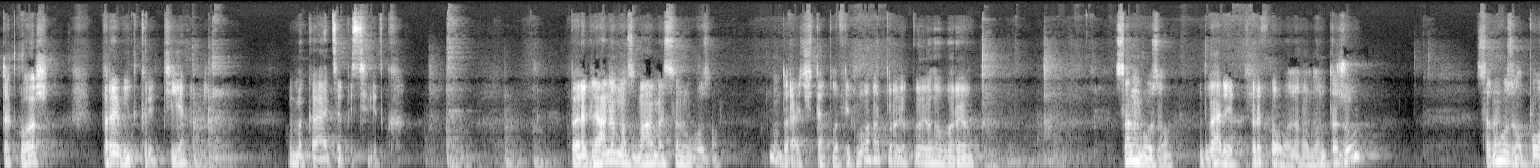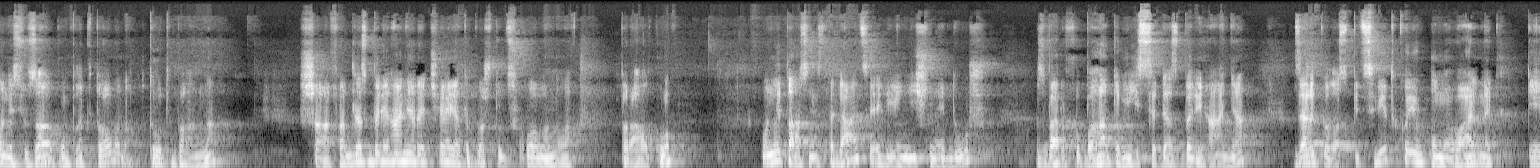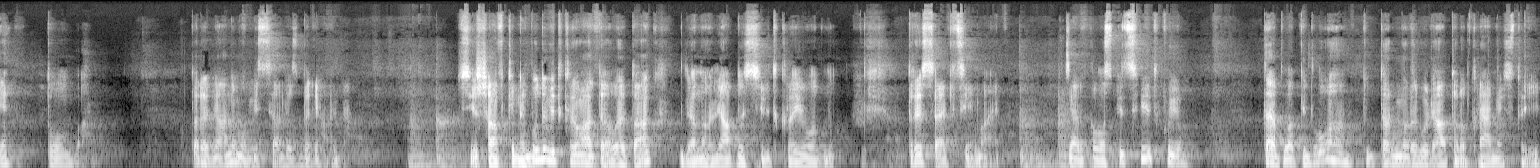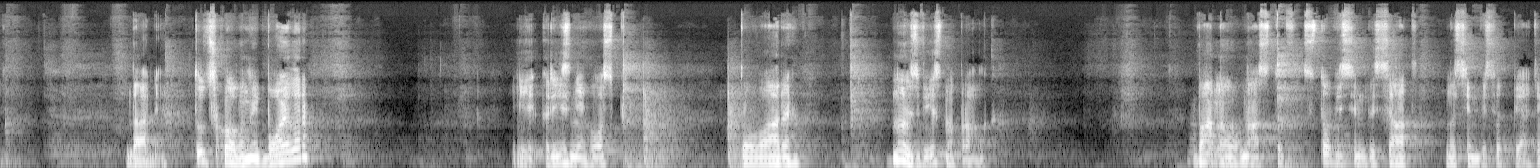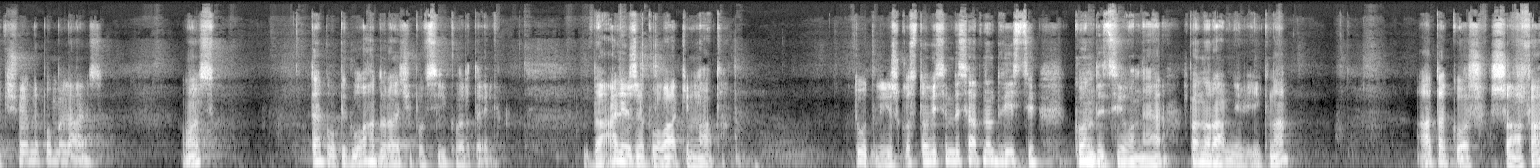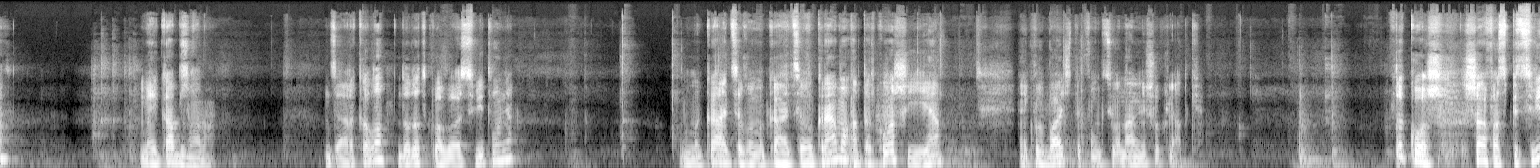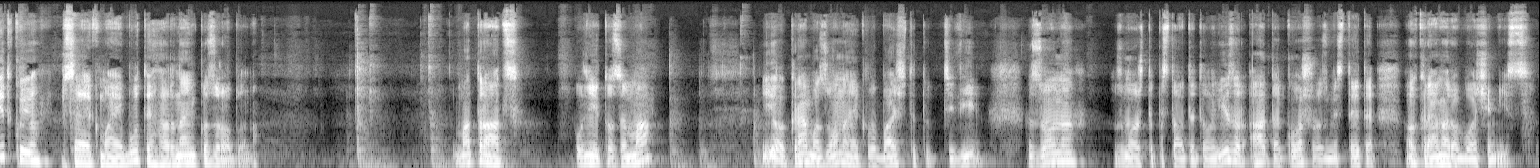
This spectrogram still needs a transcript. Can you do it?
Також при відкритті вмикається підсвітка. Переглянемо з вами санвузол. Ну, до речі, тепла підлога, про яку я говорив. Санвузол. Двері прихованого монтажу. Санвузол повністю заукомплектовано. Тут ванна, шафа для зберігання речей, а також тут сховано пралку. Унітаз інсталяція, гігієнічний душ. Зверху багато місця для зберігання, дзеркало з підсвіткою, умивальник і тумба. Переглянемо місця для зберігання. Всі шафки не буду відкривати, але так, для наглядності відкрию одну. Три секції маємо: дзеркало з підсвіткою, тепла підлога, тут терморегулятор окремий стоїть. Далі. Тут схований бойлер і різні госп товари. Ну і звісно, пралка. Ванна у нас 180 на 75, якщо я не помиляюсь. Ось. Тепла підлога, до речі, по всій квартирі. Далі житлова кімната. Тут ліжко 180 на 200, кондиціонер, панорамні вікна, а також шафа, мейкап зона. Дзеркало, додаткове освітлення. Вмикається, вимикається окремо, а також є, як ви бачите, функціональні шухлядки. Також шафа з підсвіткою, все як має бути, гарненько зроблено. Матрац літо зима. І окрема зона, як ви бачите, тут TV зона. Зможете поставити телевізор, а також розмістити окреме робоче місце.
